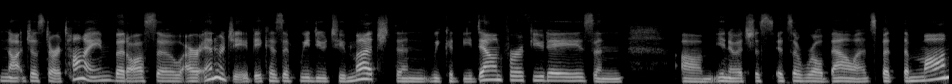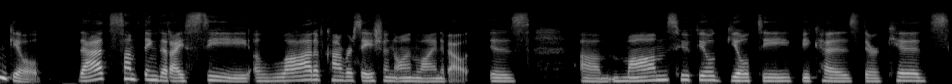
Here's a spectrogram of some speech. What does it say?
not just our time but also our energy because if we do too much then we could be down for a few days and um, you know it's just it's a real balance. But the mom guilt that's something that i see a lot of conversation online about is um, moms who feel guilty because their kids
